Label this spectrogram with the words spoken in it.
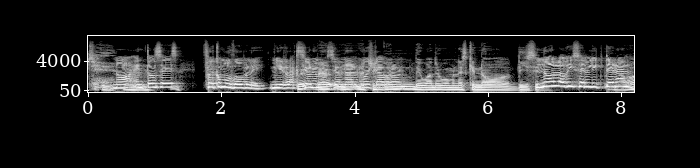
Sí. ¿no? Mm. Entonces fue como doble mi reacción Pero- pero emocional, lo- lo muy cabrón. de Wonder Woman es que no dice. No lo dice literal. No,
